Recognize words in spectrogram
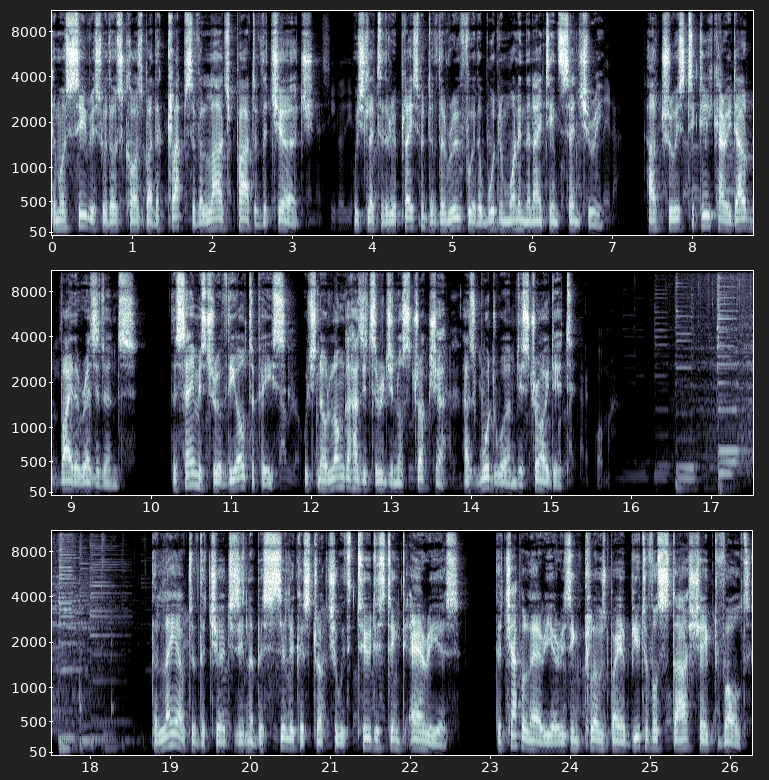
The most serious were those caused by the collapse of a large part of the church, which led to the replacement of the roof with a wooden one in the 19th century, altruistically carried out by the residents. The same is true of the altarpiece, which no longer has its original structure, as woodworm destroyed it. The layout of the church is in a basilica structure with two distinct areas. The chapel area is enclosed by a beautiful star shaped vault.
